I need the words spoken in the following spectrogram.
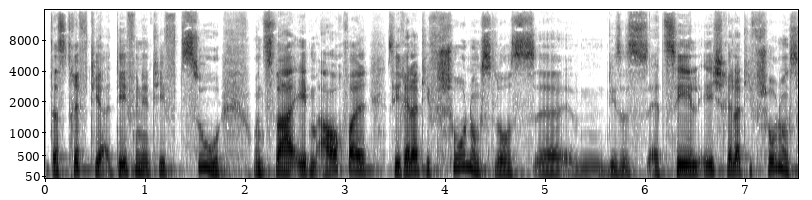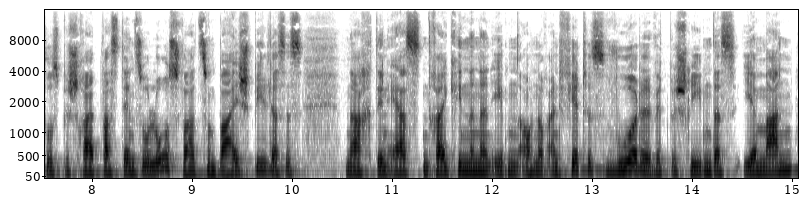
das trifft hier definitiv zu. Und zwar eben auch, weil sie relativ schonungslos, äh, dieses Erzähl ich, relativ schonungslos beschreibt, was denn so los war. Zum Beispiel, dass es nach den ersten drei Kindern dann eben auch noch ein viertes wurde, wird beschrieben, dass ihr Mann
